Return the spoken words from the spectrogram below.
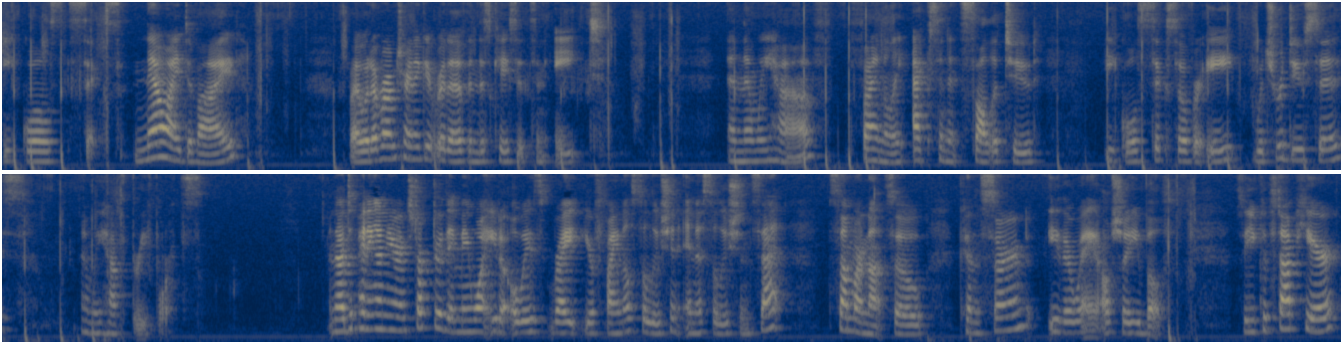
equals 6. Now I divide by whatever I'm trying to get rid of. In this case, it's an 8. And then we have, finally, x in its solitude equals 6 over 8, which reduces, and we have 3 fourths. Now, depending on your instructor, they may want you to always write your final solution in a solution set. Some are not so concerned. Either way, I'll show you both. So you could stop here,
